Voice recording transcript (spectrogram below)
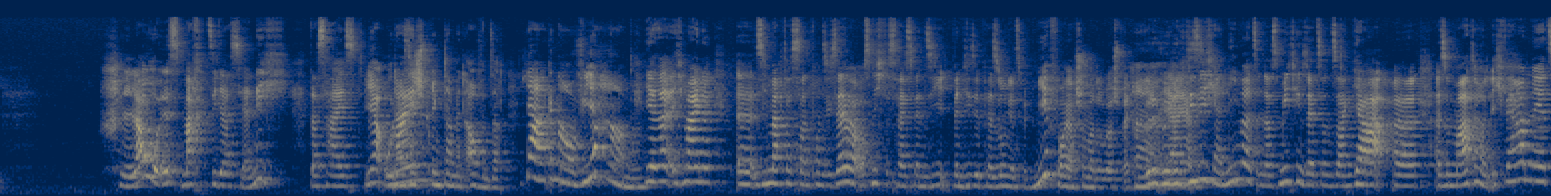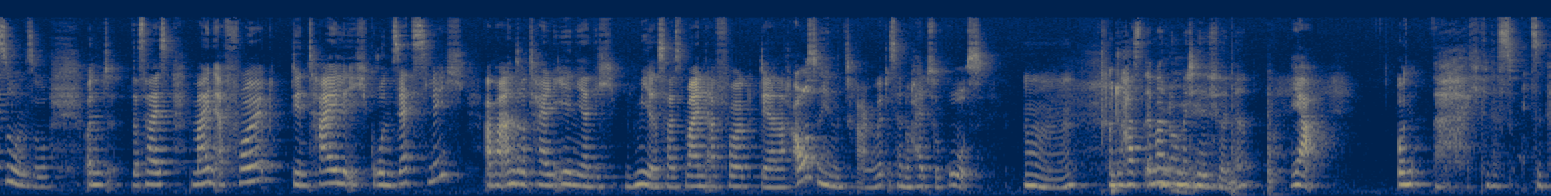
schlau ist, macht sie das ja nicht. Das heißt, Ja, oder mein- sie springt damit auf und sagt, ja, genau, wir haben. Ja, ich meine, äh, sie macht das dann von sich selber aus nicht. Das heißt, wenn sie, wenn diese Person jetzt mit mir vorher schon mal drüber sprechen Ah, würde, würde ja, ja. sie sich ja niemals in das Meeting setzen und sagen, ja, äh, also Martha und ich, wir haben da jetzt so und so. Und das heißt, mein Erfolg, den teile ich grundsätzlich, aber andere teilen ihn ja nicht mit mir. Das heißt, mein Erfolg, der nach außen hin getragen wird, ist ja nur halb so groß. Mhm. Und du hast immer nur mit Hilfe, ne? Ja. Und ach, ich finde das so ätzend.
